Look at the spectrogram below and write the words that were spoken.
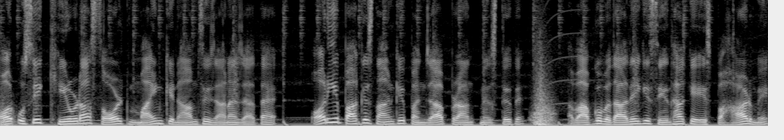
और उसे खेवड़ा सॉल्ट माइन के नाम से जाना जाता है। और ये पाकिस्तान के पंजाब प्रांत में स्थित है। अब आपको बता दें कि सेंधा के इस पहाड़ में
